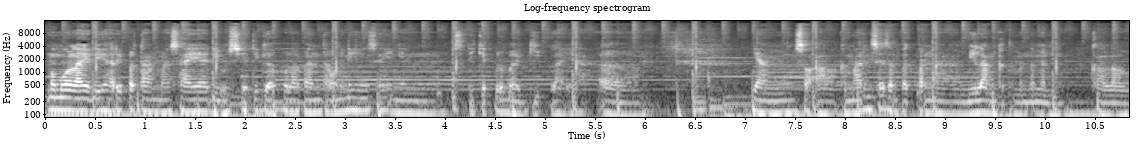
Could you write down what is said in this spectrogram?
memulai di hari pertama saya di usia 38 tahun ini saya ingin sedikit berbagi lah ya uh, yang soal kemarin saya sempat pernah bilang ke teman-teman kalau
